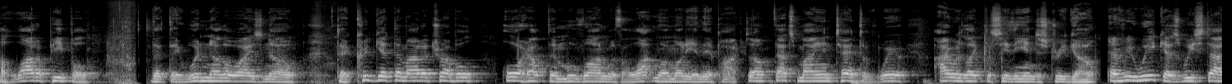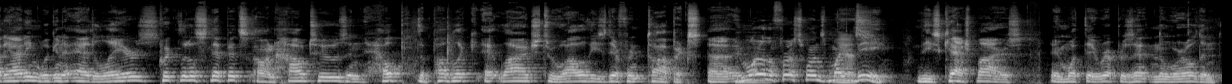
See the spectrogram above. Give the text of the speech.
a lot of people that they wouldn't otherwise know that could get them out of trouble or help them move on with a lot more money in their pocket. So that's my intent of where I would like to see the industry go. Every week, as we start adding, we're going to add layers, quick little snippets on how to's and help the public at large through all of these different topics. Uh, and one of the first ones might Yes. be these cash buyers and what they represent in the world and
